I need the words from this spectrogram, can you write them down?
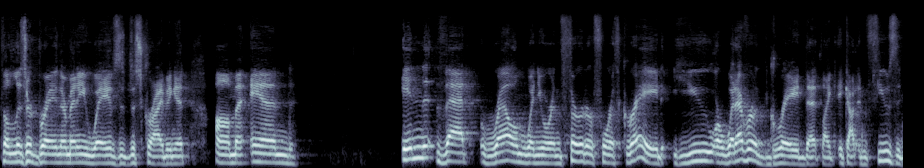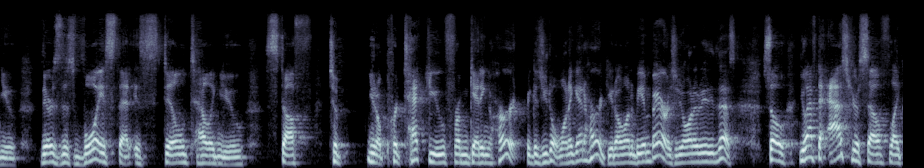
The lizard brain there are many ways of describing it. Um, and in that realm when you were in third or fourth grade you or whatever grade that like it got infused in you there's this voice that is still telling you stuff to you know protect you from getting hurt because you don't want to get hurt. You don't want to be embarrassed. You don't want to be this. So you have to ask yourself like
